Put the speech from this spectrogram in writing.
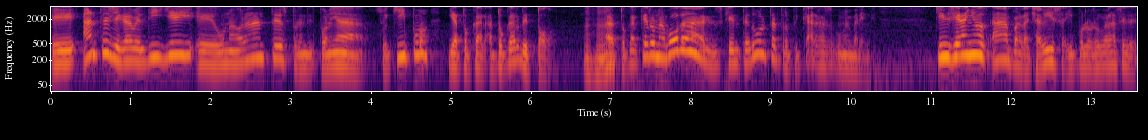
Eh, antes llegaba el DJ, eh, una hora antes, ponía su equipo y a tocar, a tocar de todo. A tocar, que era una boda, gente adulta, tropical, se como merengue. 15 años, ah, para la chaviza, y por lo regular se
